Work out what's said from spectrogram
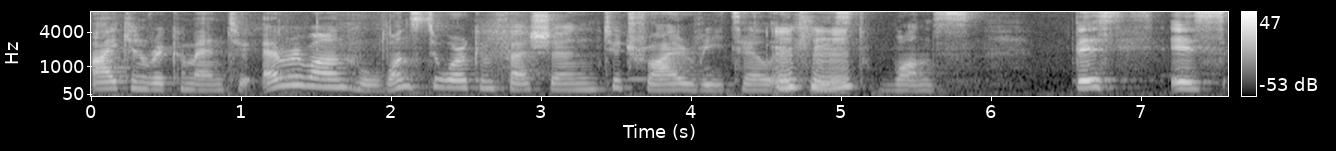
I can recommend to everyone who wants to work in fashion to try retail at Mm-hmm. least once. This is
